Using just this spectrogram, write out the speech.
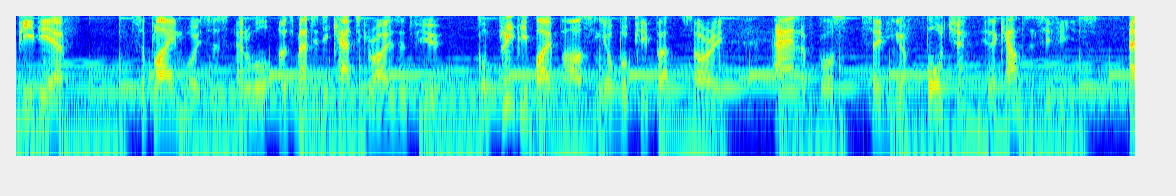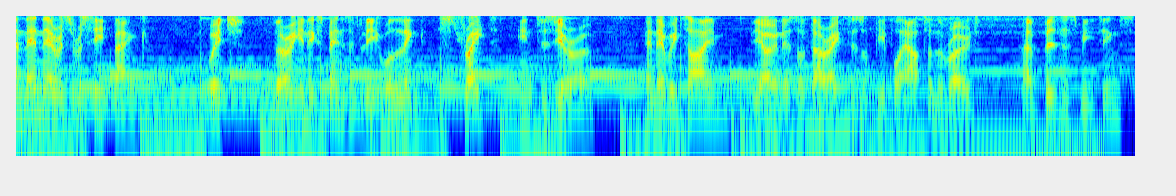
PDF supply invoices and will automatically categorize it for you, completely bypassing your bookkeeper, sorry, and of course saving you a fortune in accountancy fees. And then there is a Receipt Bank, which very inexpensively will link straight into Xero. And every time the owners or directors or people out on the road have business meetings,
